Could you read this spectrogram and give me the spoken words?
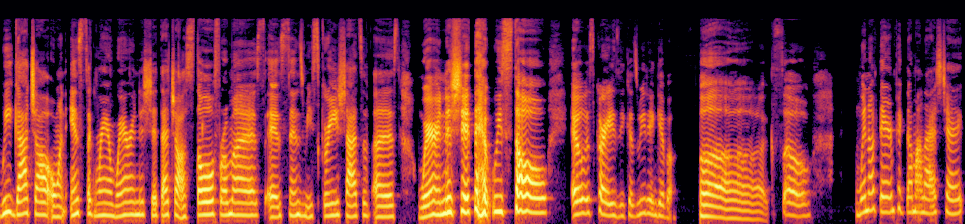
We got y'all on Instagram wearing the shit that y'all stole from us and sends me screenshots of us wearing the shit that we stole. It was crazy because we didn't give a fuck. So went up there and picked up my last check,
